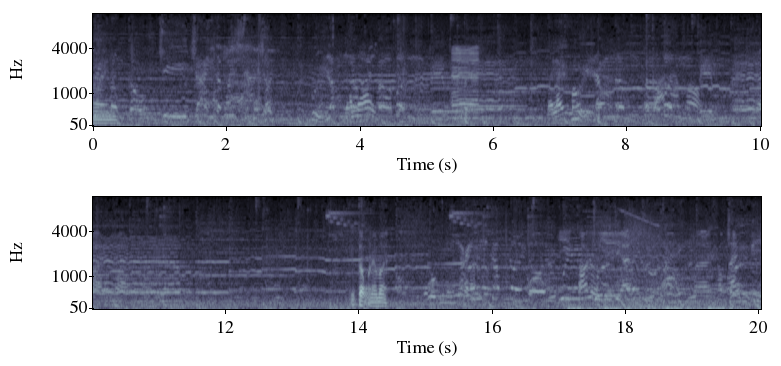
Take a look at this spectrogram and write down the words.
hai này mày lấy món gì đó Tiếp tục này em ơi. Có đồ gì mà không thấy cái gì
